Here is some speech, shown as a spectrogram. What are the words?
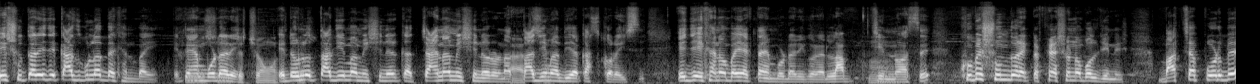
এই সুতার এই যে কাজগুলা দেখেন ভাই এটা এমব্রয়ডারি এটা হলো তাজিমা মেশিনের কাজ চায়না মেশিনেরও না আচ্ছা। তাজিমা দিয়া কাজ করাইছি। এই যে এখানেও ভাই একটা এমব্রয়ডারি করে লাভ চিহ্ন আছে। খুবই সুন্দর একটা ফ্যাশনেবল জিনিস। বাচ্চা পড়বে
